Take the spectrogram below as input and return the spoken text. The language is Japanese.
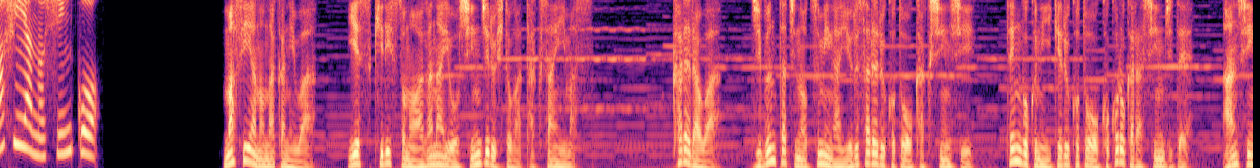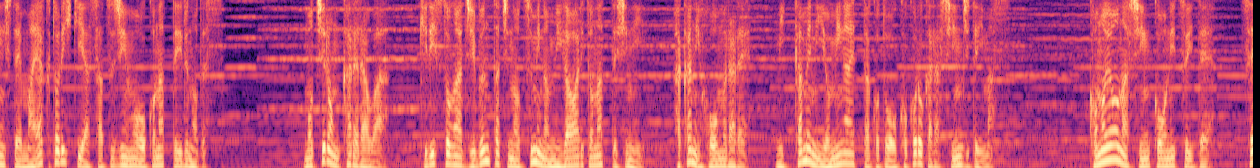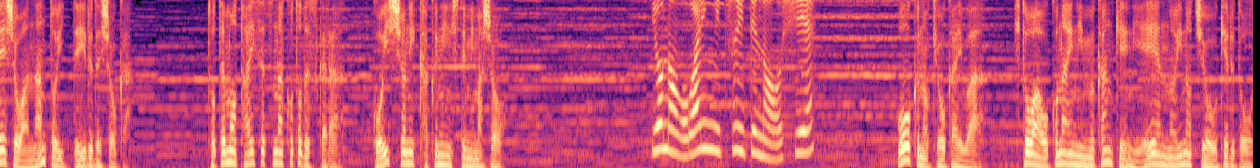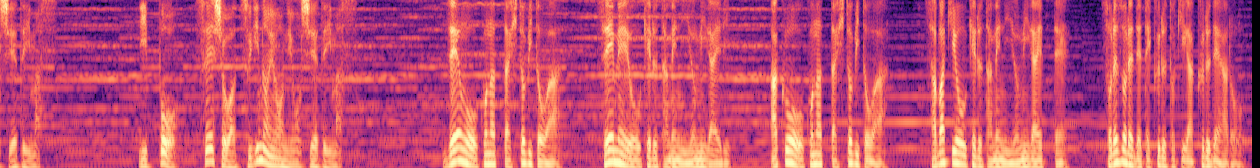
マフィアの信仰。マフィアの中には、イエス・キリストの贖いを信じる人がたくさんいます。彼らは、自分たちの罪が許されることを確信し、天国に行けることを心から信じて、安心して麻薬取引や殺人を行っているのです。もちろん彼らは、キリストが自分たちの罪の身代わりとなって死に、墓に葬られ、3日目によみがえったことを心から信じています。このような信仰について、聖書は何と言っているでしょうか。とても大切なことですから、ご一緒に確認してみましょう。世の終わりについての教え？多くの教会は、人は行いに無関係に永遠の命を受けると教えています。一方、聖書は次のように教えています。善を行った人々は、生命を受けるためによみがえり、悪を行った人々は、裁きを受けるためによみがえって、それぞれ出てくる時が来るであろう。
